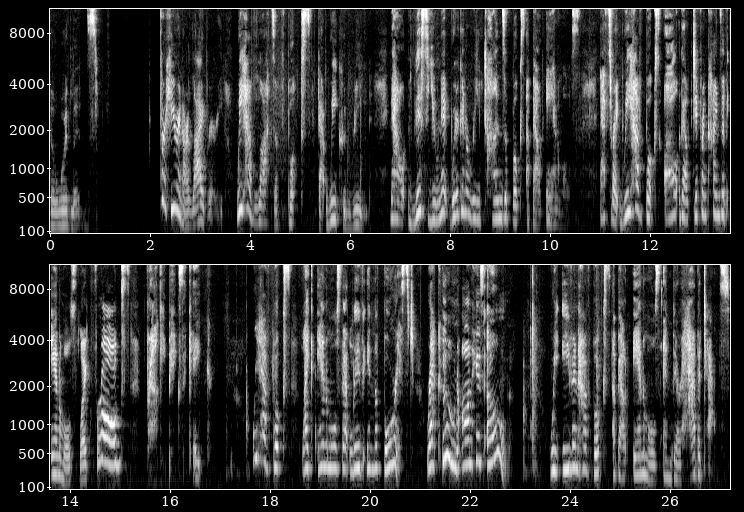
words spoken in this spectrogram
the woodlands. For here in our library, we have lots of books that we could read. Now, this unit, we're going to read tons of books about animals. That's right, we have books all about different kinds of animals, like frogs. Froggy bakes a cake. We have books like animals that live in the forest, raccoon on his own. We even have books about animals and their habitats.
